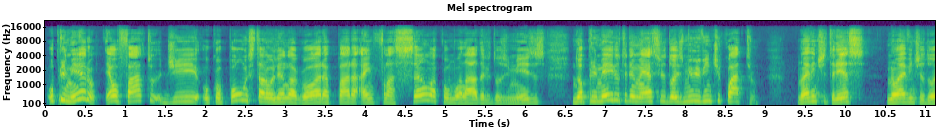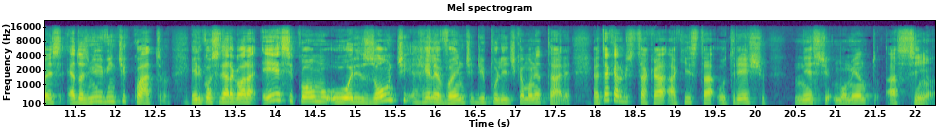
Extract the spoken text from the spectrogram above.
O primeiro é o fato de o Copom estar olhando agora para a inflação acumulada de 12 meses no primeiro trimestre de 2024. Não é 23, não é 22, é 2024. Ele considera agora esse como o horizonte relevante de política monetária. Eu até quero destacar, aqui está o trecho, neste momento, assim, ó.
